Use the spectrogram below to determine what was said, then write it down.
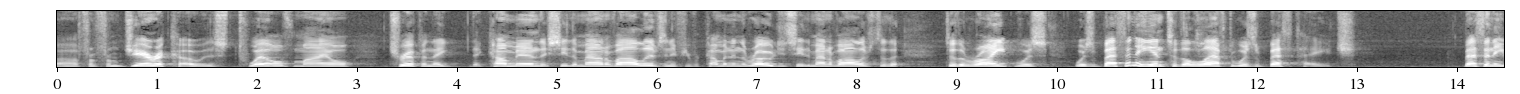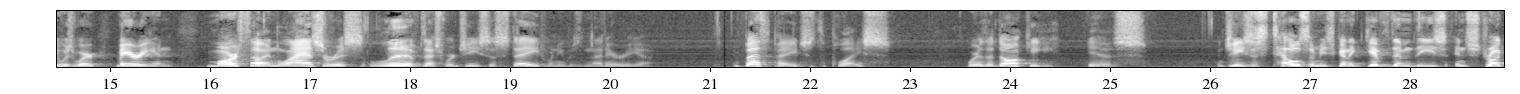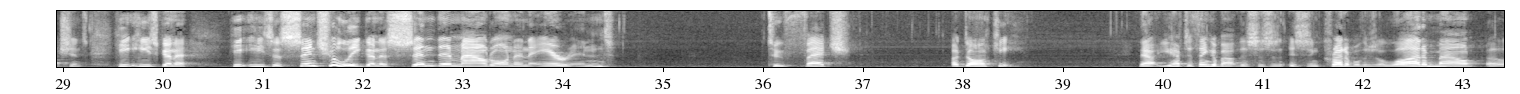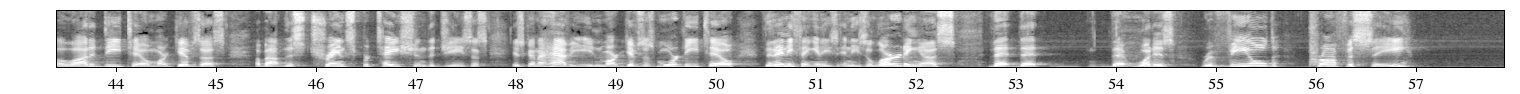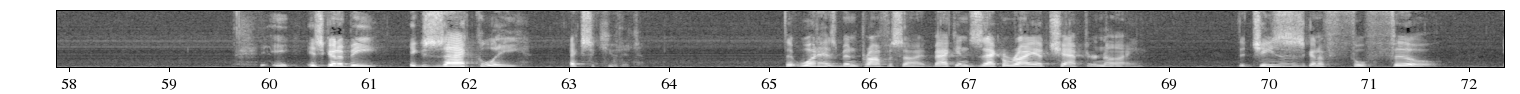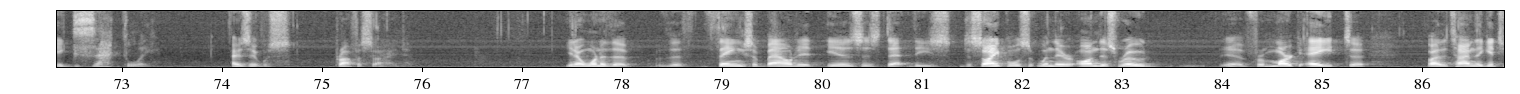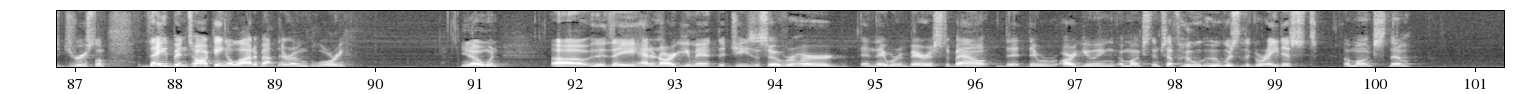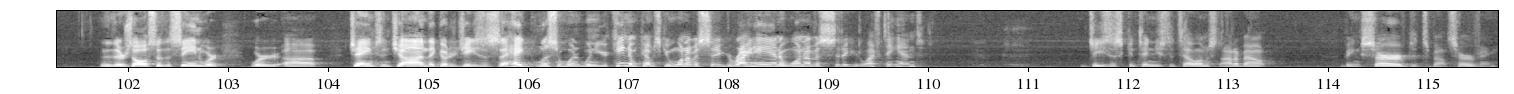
uh, from, from Jericho, this 12 mile trip. And they, they come in, they see the Mount of Olives. And if you were coming in the road, you see the Mount of Olives. To the, to the right was, was Bethany, and to the left was Bethphage. Bethany was where Mary and Martha and Lazarus lived. That's where Jesus stayed when he was in that area. Bethphage is the place where the donkey is. And Jesus tells them he's going to give them these instructions. He, he's going to, he, he's essentially going to send them out on an errand to fetch a donkey. Now, you have to think about this. This is, it's incredible. There's a lot, amount, a lot of detail Mark gives us about this transportation that Jesus is going to have. He, Mark gives us more detail than anything, and he's, and he's alerting us that, that, that what is revealed prophecy is going to be exactly executed. That what has been prophesied back in Zechariah chapter 9 that Jesus is going to fulfill exactly as it was prophesied. You know, one of the, the things about it is, is that these disciples, when they're on this road uh, from Mark 8 to by the time they get to Jerusalem, they've been talking a lot about their own glory. You know, when uh, they had an argument that Jesus overheard and they were embarrassed about, that they were arguing amongst themselves who, who was the greatest amongst them. And there's also the scene where, where uh, James and John, they go to Jesus and say, hey, listen, when, when your kingdom comes, can one of us sit at your right hand and one of us sit at your left hand? Jesus continues to tell them it's not about being served, it's about serving.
